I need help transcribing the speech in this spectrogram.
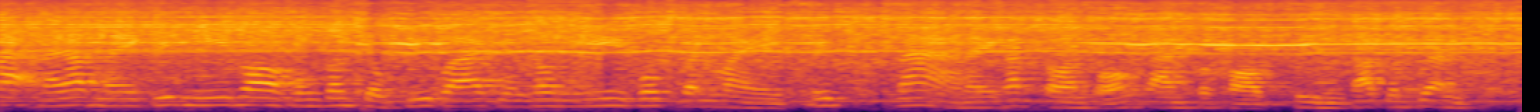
ละนะครับในคลิปนี้ก็คงต้องจบคลิปไว้เพียงเท่านี้พบกันใหม่คลิปหน้าในขั้นตอนของการประกอบซิมครับเพื่อนๆ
